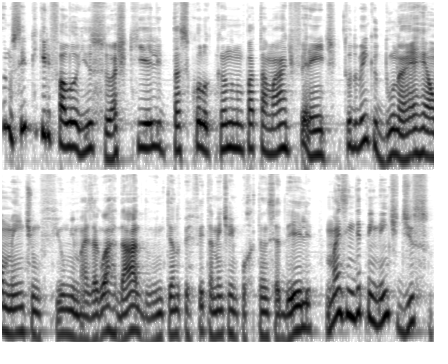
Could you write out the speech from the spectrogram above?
Eu não sei porque que ele falou isso, eu acho que ele tá se colocando num patamar diferente. Tudo bem que o Duna é realmente um filme mais aguardado, entendo perfeitamente a importância dele, mas independente disso,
